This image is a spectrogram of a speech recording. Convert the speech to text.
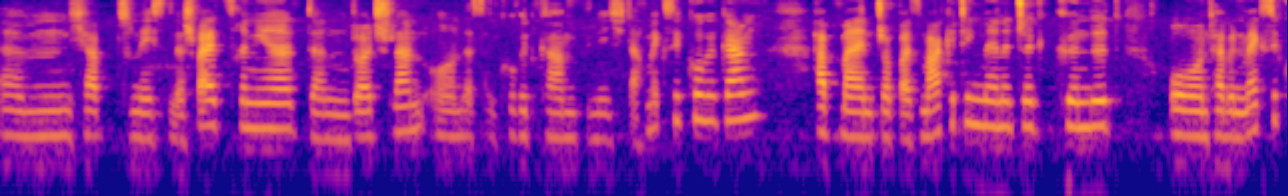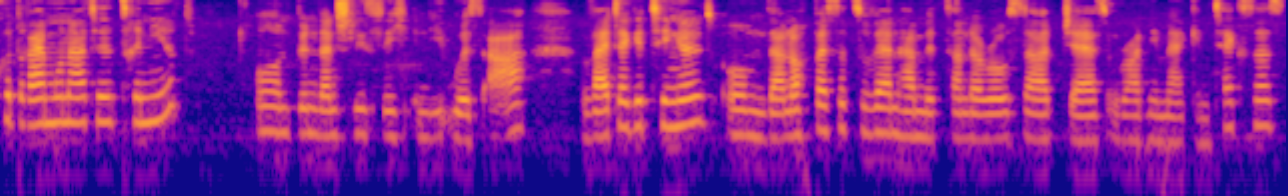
Ähm, ich habe zunächst in der Schweiz trainiert, dann in Deutschland und als dann Covid kam, bin ich nach Mexiko gegangen, habe meinen Job als Marketingmanager gekündigt und habe in Mexiko drei Monate trainiert und bin dann schließlich in die USA weitergetingelt, um da noch besser zu werden. Haben mit Thunder Rosa, Jazz und Rodney Mack in Texas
